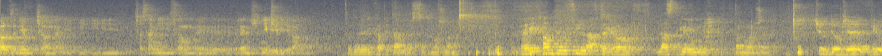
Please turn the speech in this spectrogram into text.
bardzo nieobliczalne i, i, i czasami są yy, wręcz nieprzewidywalne. To do Erika pytanie jeszcze, jak można. Erik, how do you feel after your last game in Tarnobrzeg? Știu, deoarece bio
